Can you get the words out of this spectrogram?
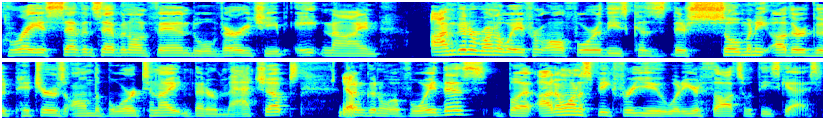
Gray is 7 7 on FanDuel, very cheap, 8 9. I'm going to run away from all four of these because there's so many other good pitchers on the board tonight and better matchups. Yep. I'm going to avoid this, but I don't want to speak for you. What are your thoughts with these guys?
